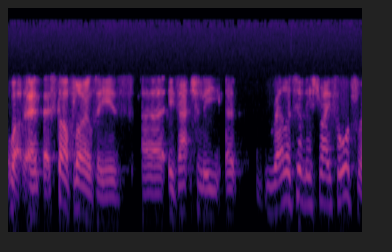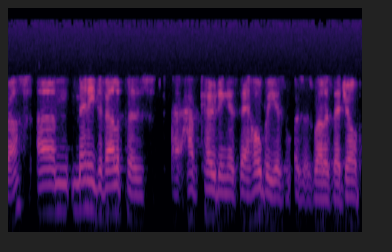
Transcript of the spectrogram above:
Well, uh, staff loyalty is is actually relatively straightforward for us. Um, many developers have coding as their hobby as, as, as well as their job,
